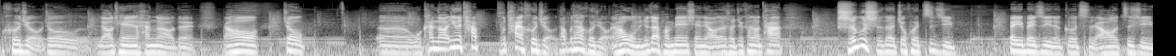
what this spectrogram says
喝酒就聊天 hang out 对，然后就呃，我看到，因为他不太喝酒，他不太喝酒，然后我们就在旁边闲聊的时候，就看到他时不时的就会自己背一背自己的歌词，然后自己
